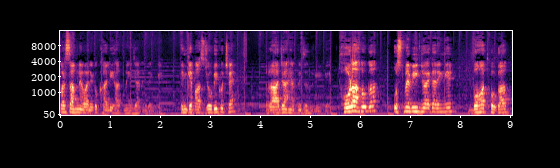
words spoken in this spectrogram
पर सामने वाले को खाली हाथ नहीं जाने देंगे। इनके पास जो भी कुछ है, राजा है अपनी ज़िंदगी के। थोड़ा होगा, उसमें भी इंजॉय करेंगे, बहुत होगा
